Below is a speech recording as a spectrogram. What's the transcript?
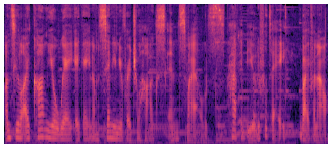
Until I come your way again, I'm sending you virtual hugs and smiles. Have a beautiful day. Bye for now.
